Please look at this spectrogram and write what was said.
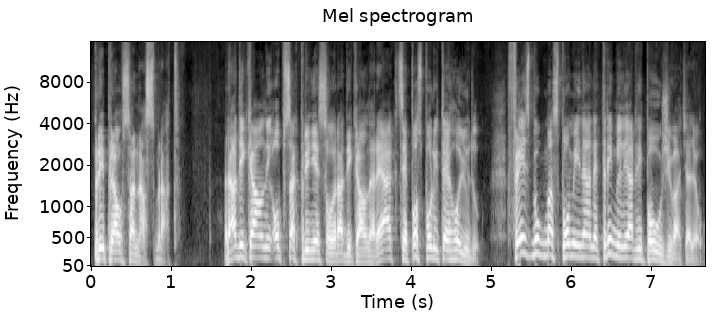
priprav sa na smrad. Radikálny obsah priniesol radikálne reakcie pospolitého ľudu. Facebook má spomínané 3 miliardy používateľov.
